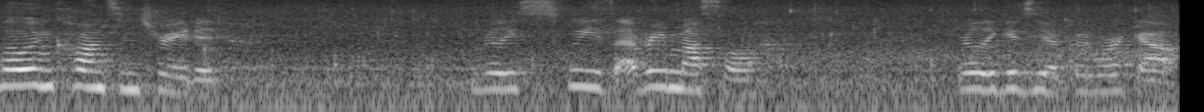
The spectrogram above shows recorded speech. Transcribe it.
Slow and concentrated. Really squeeze every muscle. Really gives you a good workout.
